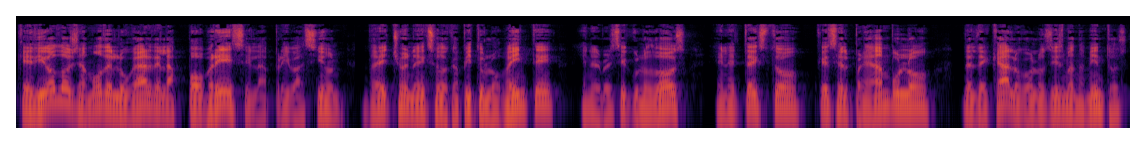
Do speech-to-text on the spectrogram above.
que Dios los llamó del lugar de la pobreza y la privación. De hecho, en Éxodo capítulo 20 y en el versículo 2, en el texto que es el preámbulo del Decálogo, los diez mandamientos,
